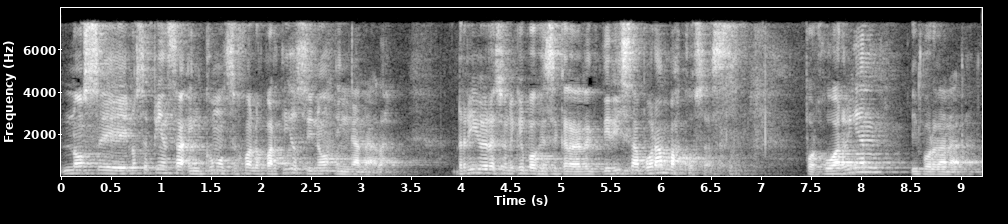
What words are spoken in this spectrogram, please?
no se, no se piensa en cómo se juegan los partidos, sino en ganar. River es un equipo que se caracteriza por ambas cosas, por jugar bien y por ganar.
